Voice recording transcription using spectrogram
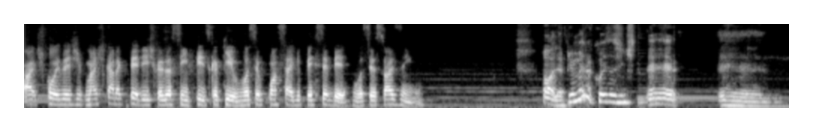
as coisas mais características assim física que você consegue perceber, você sozinho. Olha, a primeira coisa a gente é, é...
